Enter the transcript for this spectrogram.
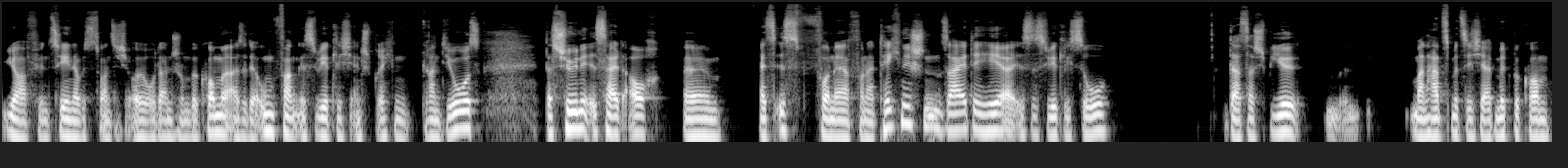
ja für einen 10er bis 20 Euro dann schon bekomme. Also der Umfang ist wirklich entsprechend grandios. Das Schöne ist halt auch, ähm, es ist von der, von der technischen Seite her, ist es wirklich so, dass das Spiel, man hat es mit Sicherheit mitbekommen,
